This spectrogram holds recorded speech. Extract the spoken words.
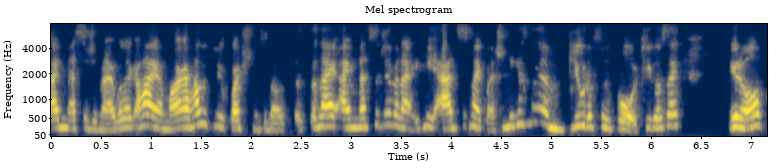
I message him and I was like, Hi, Amar, I have a few questions about this. And I, I message him and I, he answers my question. He gives me a beautiful quote. He goes like, you know,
